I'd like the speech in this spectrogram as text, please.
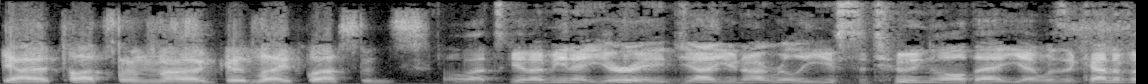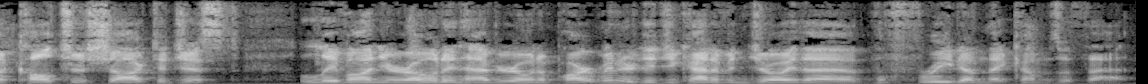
yeah, I taught some uh, good life lessons. Well, that's good. I mean, at your age, yeah, you're not really used to doing all that yet. Was it kind of a culture shock to just live on your own and have your own apartment, or did you kind of enjoy the the freedom that comes with that?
